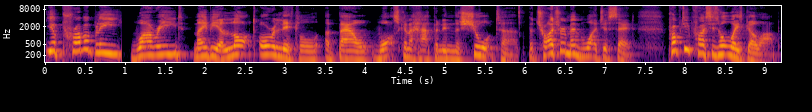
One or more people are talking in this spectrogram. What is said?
You're probably worried, maybe a lot or a little, about what's going to happen in the short term. But try to remember what I just said. Property prices always go up.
